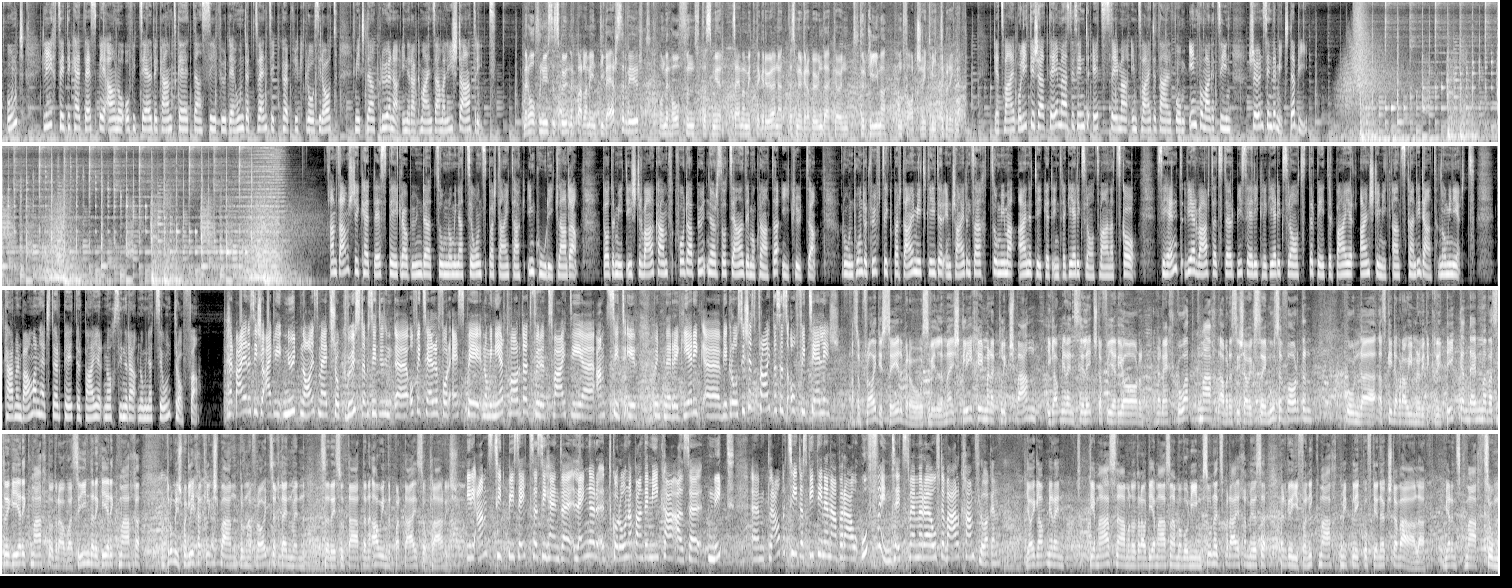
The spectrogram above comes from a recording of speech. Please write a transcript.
Und gleichzeitig hat die SP auch noch offiziell bekannt gegeben, dass sie für den 120-köpfigen Grossen Rat mit den Grünen in einer gemeinsamen Liste antritt. Wir hoffen uns, dass das Bündner Parlament diverser wird und wir hoffen, dass wir zusammen mit den Grünen, dass wir Graubünden können für Klima und Fortschritt weiterbringen. Die zwei politischen Themen sie sind jetzt Thema im zweiten Teil vom Infomagazin. Schön sind ihr mit dabei. Am Samstag hat die SP Graubünden zum Nominationsparteitag in Kuri geladen. Damit ist der Wahlkampf der Bündner Sozialdemokraten eingeläutet. Rund 150 Parteimitglieder entscheiden sich, um immer ein Ticket in die Regierungsratswahlen zu gehen. Sie haben, wie erwartet, der bisherige Regierungsrat, der Peter Bayer, einstimmig als Kandidat nominiert. Carmen Baumann hat der Peter Bayer nach seiner Nomination getroffen. Herr Bayer, es ist ja eigentlich nichts Neues, man hat es schon gewusst, aber Sie sind äh, offiziell vor SP nominiert worden für eine zweite äh, Amtszeit in der Bündner Regierung. Äh, wie groß ist es die Freude, dass es offiziell ist? Also die Freude ist sehr groß, weil man ist gleich immer ein bisschen gespannt. Ich glaube, wir haben es die letzten vier Jahre recht gut gemacht, aber es ist auch extrem herausfordernd. Und äh, es gibt aber auch immer wieder Kritik an dem, was die Regierung macht oder auch was sie in der Regierung machen. Und darum ist man gleich ein bisschen gespannt und man freut sich dann, wenn das Resultat dann auch in der Partei so klar ist. Ihre Amtszeit bis jetzt, Sie haben äh, länger die Corona-Pandemie als äh, nicht. Ähm, glauben Sie, das gibt Ihnen aber auch Aufwind, jetzt, wenn wir äh, auf den Wahlkampf schauen? Ja, ich glaube, wir haben die Maßnahmen oder auch die Maßnahmen, die ich im Gesundheitsbereich müssen ergreifen nicht gemacht mit Blick auf die nächsten Wahlen. Wir haben es gemacht, um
